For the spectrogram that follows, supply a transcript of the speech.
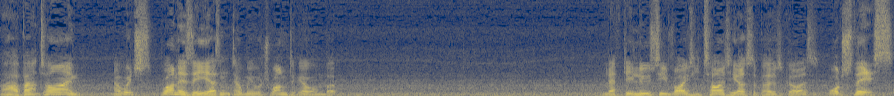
Ah, oh, about time. Now, which one is he? He hasn't told me which one to go on, but Lefty loosey, righty tighty, I suppose, guys. Watch this.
